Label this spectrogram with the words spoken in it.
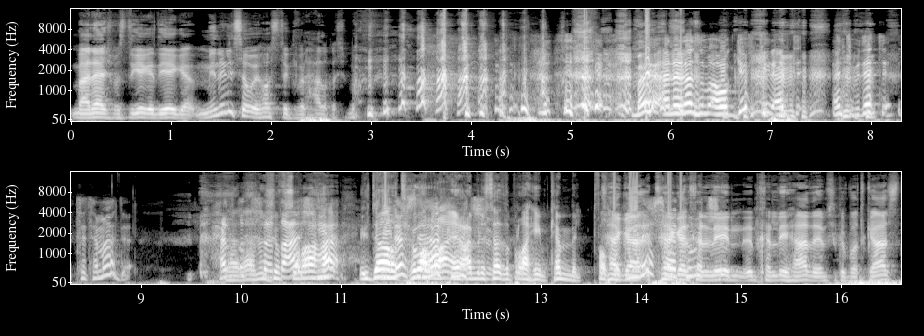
معليش بس دقيقة دقيقة. مين اللي يسوي hosting في الحلقة شباب؟ ما أنا لازم أوقفك انت أنت بدأت تتمادى. حلقه لا أنا 19 أشوف هي- صراحة إدارة حوار رائعة من. الأستاذ إبراهيم. كمل تفضل. كوميتسو. نخليه نخليه هذا يمسك البودكاست.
